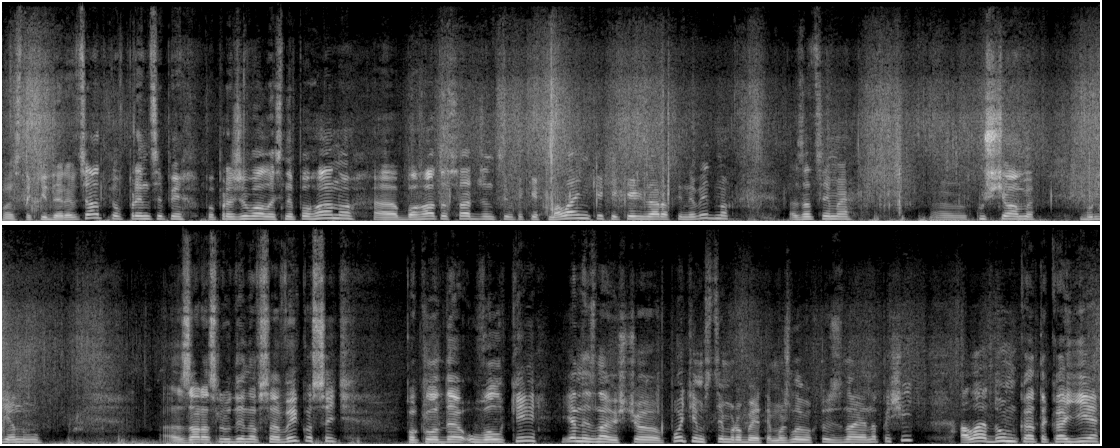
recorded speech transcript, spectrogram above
Ось такі деревцятка, в принципі, поприживались непогано. Е, Багато саджанців таких маленьких, яких зараз і не видно за цими е, кущами бур'яну. Е, Зараз людина все викосить, покладе у волки. Я не знаю, що потім з цим робити. Можливо, хтось знає, напишіть. Але думка така є.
